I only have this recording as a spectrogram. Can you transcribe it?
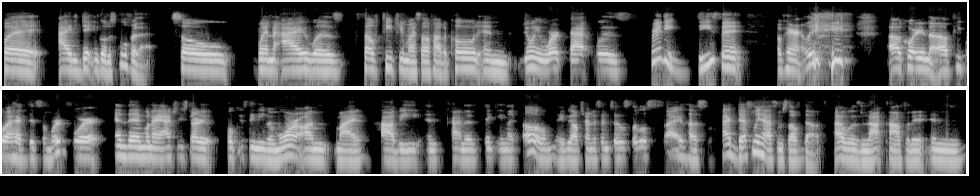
but I didn't go to school for that. So when I was self teaching myself how to code and doing work that was pretty decent, apparently, according to uh, people I had did some work for. And then when I actually started focusing even more on my hobby and kind of thinking like, oh, maybe I'll turn this into this little side hustle. I definitely had some self doubts. I was not confident in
